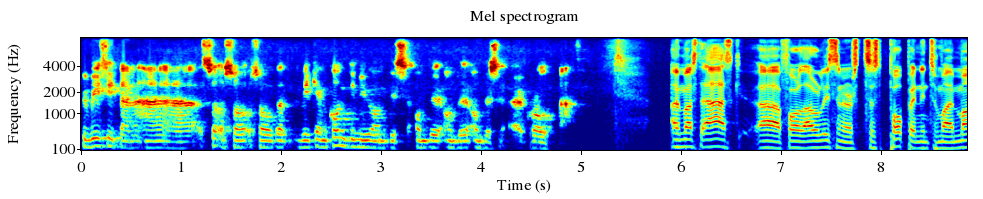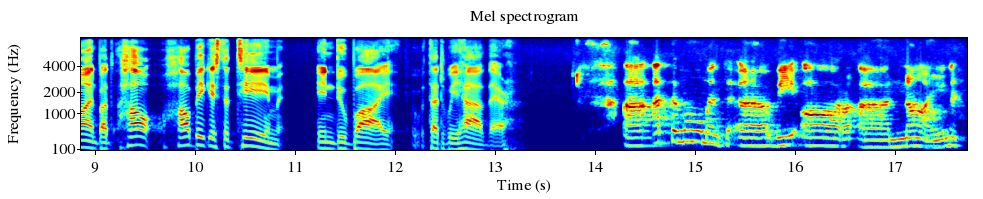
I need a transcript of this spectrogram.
to visit, and uh, so, so so that we can continue on this on the on the on this uh, growth path. I must ask uh, for our listeners, just popping into my mind, but how how big is the team in Dubai that we have there? Uh, at the moment, uh, we are nine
